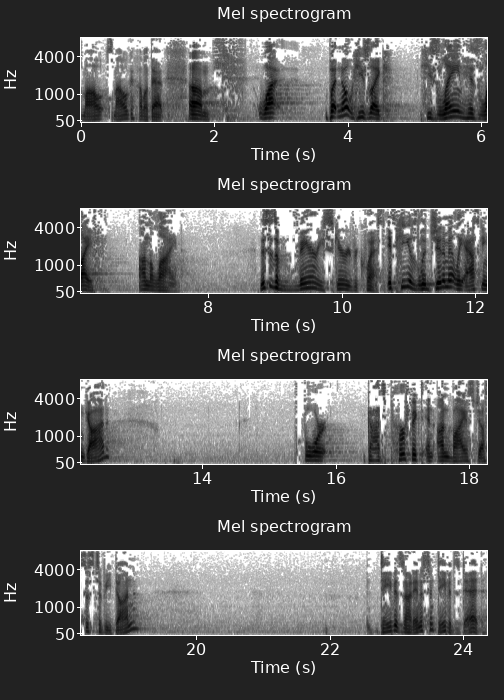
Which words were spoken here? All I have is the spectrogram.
smaug? How about that? Um, what? But no, he's like, he's laying his life on the line. This is a very scary request. If he is legitimately asking God for God's perfect and unbiased justice to be done, David's not innocent, David's dead.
